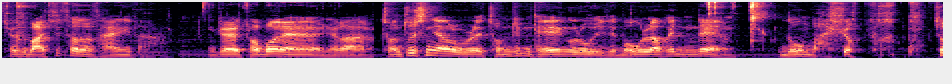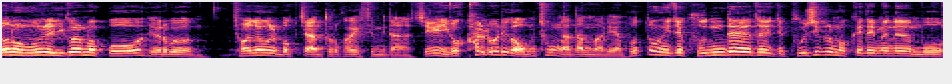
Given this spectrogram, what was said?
그래도 맛있어서 다행이다. 그러니까 저번에 제가 전투식량을 원래 점심 대행으로 이제 먹으려고 했는데 너무 맛이 없어갖고 저는 오늘 이걸 먹고 여러분 저녁을 먹지 않도록 하겠습니다. 지금 이거 칼로리가 엄청 나단 말이야. 보통 이제 군대에서 이제 부식을 먹게 되면은 뭐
